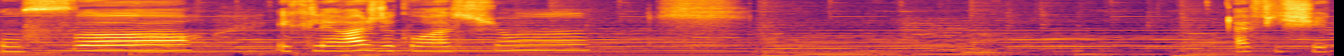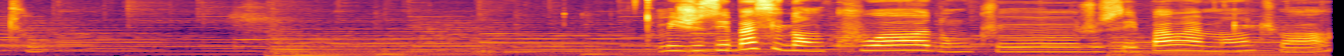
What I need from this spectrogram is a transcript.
confort, éclairage, décoration, afficher tout. Mais je sais pas c'est dans quoi, donc euh, je sais pas vraiment, tu vois.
